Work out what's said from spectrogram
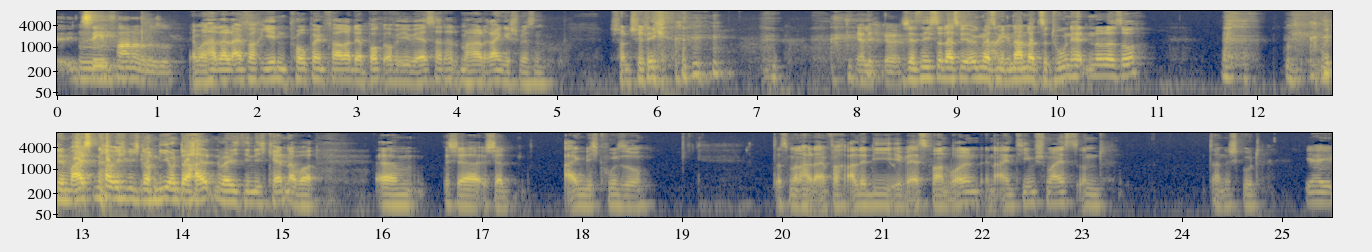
äh, Zehn Fahrer oder so. Ja, man hat halt einfach jeden Propane-Fahrer, der Bock auf EWS hat, hat man halt reingeschmissen. Schon chillig. Ehrlich geil. Ist jetzt nicht so, dass wir irgendwas Ja, genau. miteinander zu tun hätten oder so. Mit den meisten habe ich mich noch nie unterhalten, weil ich die nicht kenne, aber ähm, ist, ja, ist ja eigentlich cool so, dass man halt einfach alle, die EWS fahren wollen, in ein Team schmeißt und dann ist gut. Ja, ja,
